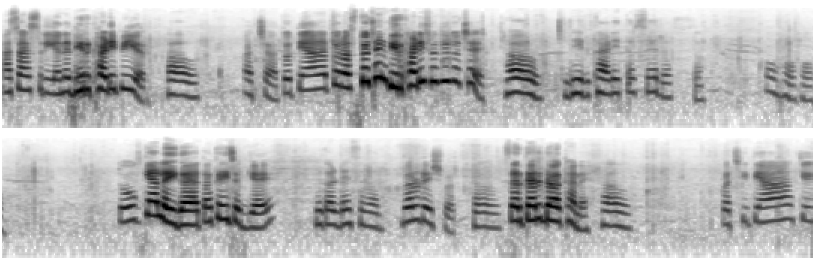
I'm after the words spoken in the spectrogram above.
આ સાસરી અને ધીરખાડી પિયર? હા અચ્છા તો ત્યાં તો રસ્તો છે ને? ધીરખાડી સુધી તો છે? હા ધીરખાડી તો છે રસ્તો. ઓહો હો. તો ક્યાં લઈ ગયા હતા? કઈ જગ્યાએ? ગડેશ્વર ગરુડેશ્વર. હા સરકારી દવાખાને? હા પછી ત્યાં કે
